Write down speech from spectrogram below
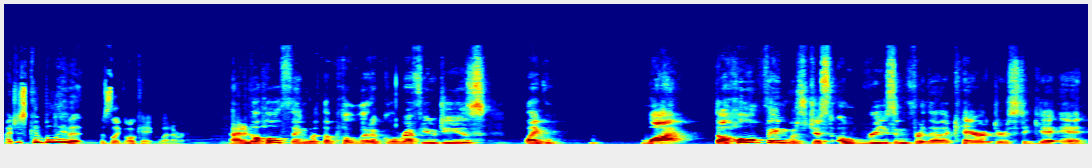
I just couldn't believe it. I was like, okay, whatever. I don't And know. the whole thing with the political refugees, like, why? The whole thing was just a reason for the characters to get in.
